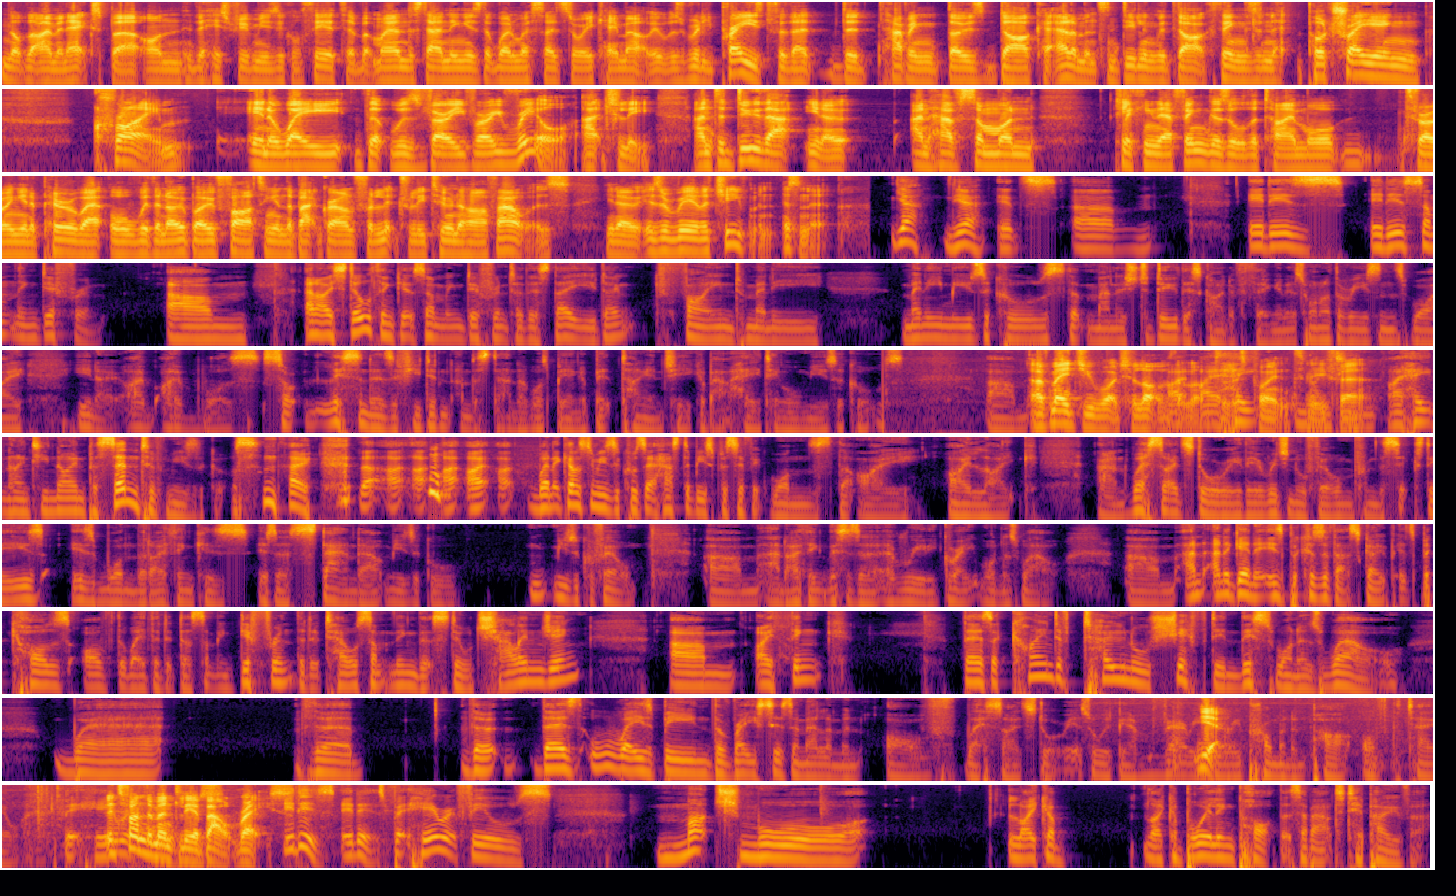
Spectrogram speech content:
not that I'm an expert on the history of musical theatre, but my understanding is that when West Side Story came out, it was really praised for that the having those darker elements and dealing with dark things and portraying crime in a way that was very very real actually. And to do that you know and have someone clicking their fingers all the time or throwing in a pirouette or with an oboe farting in the background for literally two and a half hours you know is a real achievement isn't it yeah yeah it's um it is it is something different. Um and i still think it's something different to this day. You don't find many many musicals that manage to do this kind of thing and it's one of the reasons why you know i i was so listeners if you didn't understand i was being a bit tongue-in-cheek about hating all musicals um, I've made you watch a lot of them I- up I to this point. To be fair, I hate ninety nine percent of musicals. no, that I, I, I, I, when it comes to musicals, it has to be specific ones that I I like. And West Side Story, the original film from the '60s, is one that I think is is a standout musical musical film. Um, and I think this is a, a really great one as well. Um, and and again, it is because of that scope. It's because of the way that it does something different, that it tells something that's still challenging. Um, I think there's a kind of tonal shift in this one as well, where the the there's always been the racism element of West Side Story. It's always been a very Yeah. very prominent part of the tale. But here it's it fundamentally feels- about race. it is, it is. But here it feels much more like a like a boiling pot that's about to tip over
